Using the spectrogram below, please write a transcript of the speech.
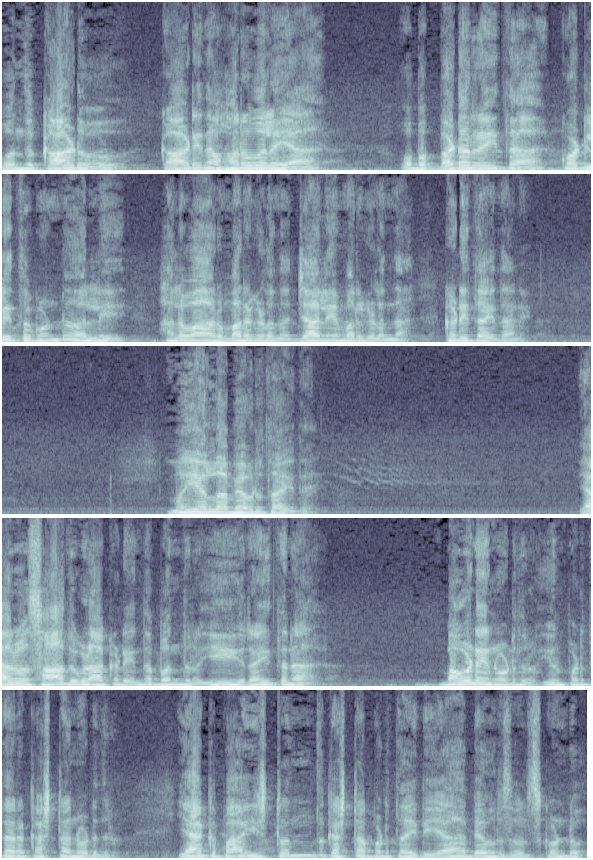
ಒಂದು ಕಾಡು, ಕಾಡಿನ ಹೊರವಲಯ, ಒಬ್ಬ ಬಡ ರೈತ ಕೊಡ್ಲಿ ತಗೊಂಡು ಅಲ್ಲಿ ಹಲವಾರು ಮರಗಳನ್ನು ಜಾಲಿಯ ಮರಗಳನ್ನು ಕಡಿತಾ ಇದ್ದಾನೆ. ಮೈಯೆಲ್ಲ ಬೆವರ್ತಾ ಇದೆ. ಯಾರೋ ಸಾಧುಗಳು ಆ ಕಡೆಯಿಂದ ಬಂದರು. ಈ ರೈತನ ಬವಣೆ ನೋಡಿದ್ರು. ಇವ್ರು ಪಡ್ತಾ ಇರೋ ಕಷ್ಟ ನೋಡಿದ್ರು. ಯಾಕಪ್ಪ, ಇಷ್ಟೊಂದು ಕಷ್ಟ ಪಡ್ತಾ ಇದೀಯಾ? ಬೆವರು ಸುರಿಸ್ಕೊಂಡು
